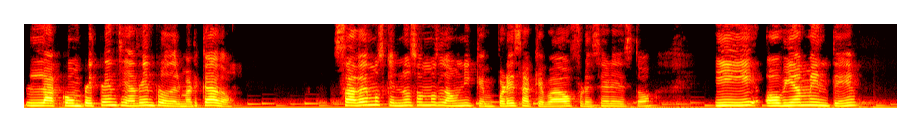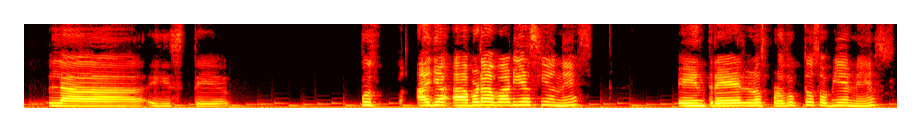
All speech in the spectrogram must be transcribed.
la competencia dentro del mercado. Sabemos que no somos la única empresa que va a ofrecer esto y obviamente la este pues haya, habrá variaciones entre los productos o bienes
